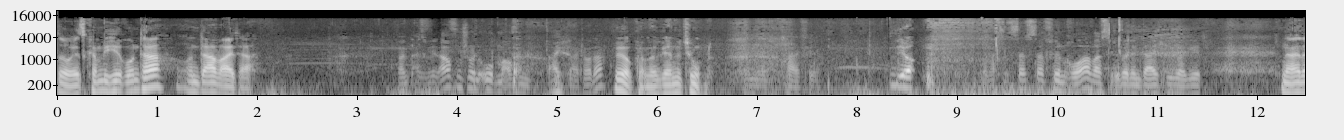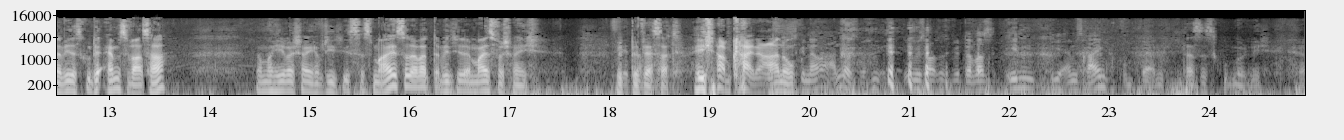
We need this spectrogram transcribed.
So, jetzt können wir hier runter und da weiter. Also wir laufen schon oben auf dem Deichblatt, oder? Ja, können wir gerne tun. Ist total viel. Ja. Was ist das da für ein Rohr, was über den Deich rübergeht? Nein, da wird das gute Emswasser. Wenn man hier wahrscheinlich auf die, ist das Mais oder was? Da wird hier der Mais wahrscheinlich mit bewässert. Ich habe keine Ahnung. Genau anders. Irgendwie so, als wird da was in die Ems reingepumpt werden. Das ist gut möglich. Ja.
